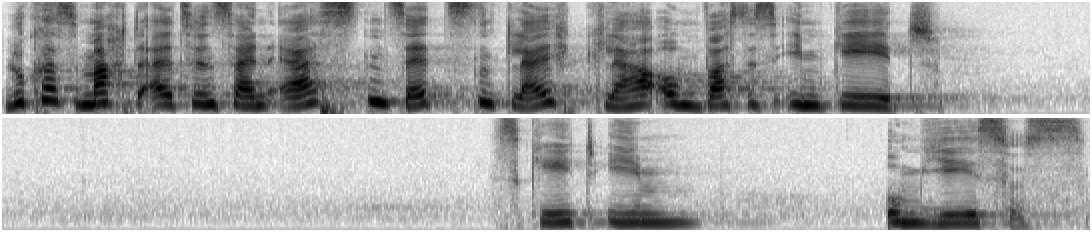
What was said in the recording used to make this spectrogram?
Lukas macht also in seinen ersten Sätzen gleich klar, um was es ihm geht. Es geht ihm um Jesus.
